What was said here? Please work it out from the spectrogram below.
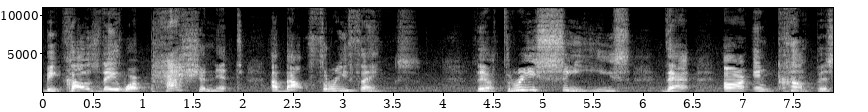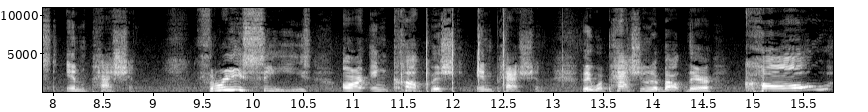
Because they were passionate about three things. There are three C's that are encompassed in passion. Three C's are encompassed in passion. They were passionate about their call,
